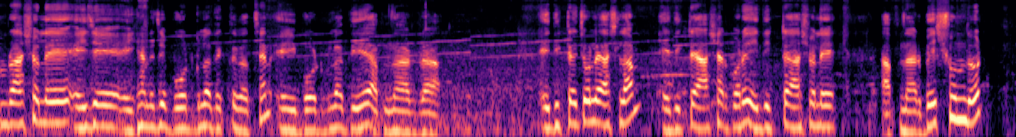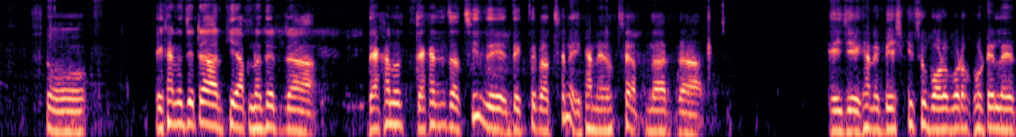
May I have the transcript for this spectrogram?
আমরা আসলে এই যে এইখানে যে বোটগুলো দেখতে পাচ্ছেন, এই বোটগুলো দিয়ে আপনার এই দিকটায় চলে আসলাম। এই দিকটায় আসার পরে এই দিকটা আসলে আপনার বেশ সুন্দর। তো এখানে যেটা আর কি আপনাদের দেখানোর, দেখাতে চাচ্ছি যে দেখতে পাচ্ছেন, এখানে হচ্ছে আপনার এই যে এখানে বেশ কিছু বড় বড় হোটেলের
